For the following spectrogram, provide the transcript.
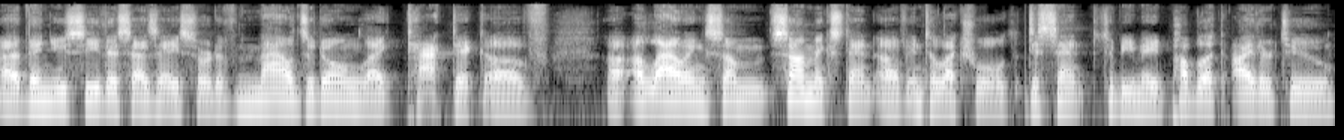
uh, then you see this as a sort of Mao Zedong like tactic of uh, allowing some, some extent of intellectual dissent to be made public, either to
